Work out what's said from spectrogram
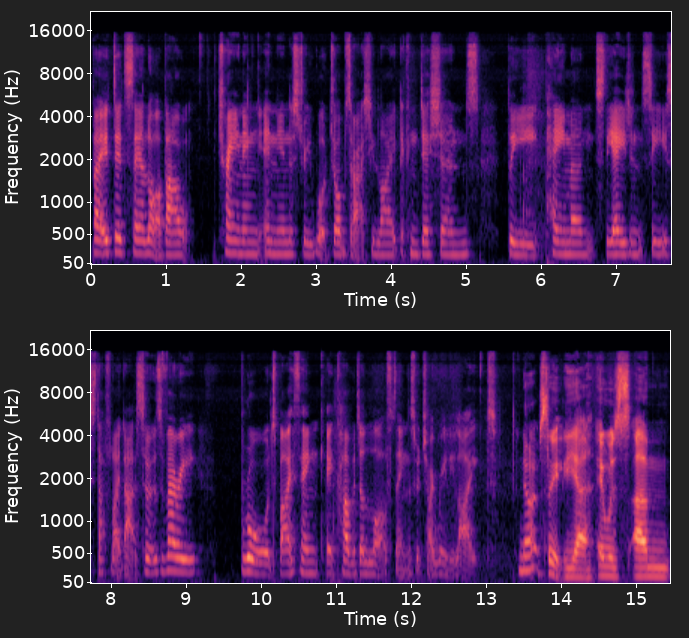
But it did say a lot about training in the industry, what jobs are actually like, the conditions, the payments, the agencies, stuff like that. So it was very broad, but I think it covered a lot of things which I really liked. No, absolutely, yeah. It was um,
